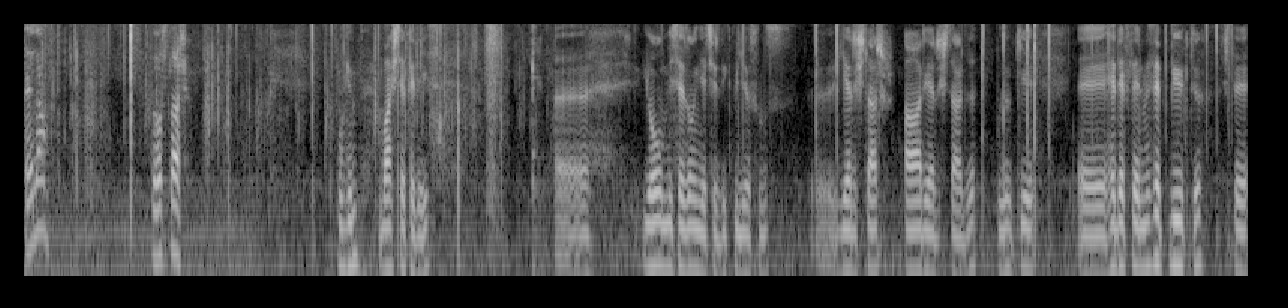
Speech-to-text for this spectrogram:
Selam. Dostlar. Bugün Baştepe'deyiz. Ee, yoğun bir sezon geçirdik biliyorsunuz. Ee, yarışlar ağır yarışlardı. Bu yılki e, hedeflerimiz hep büyüktü. İşte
